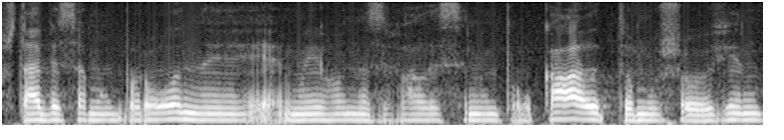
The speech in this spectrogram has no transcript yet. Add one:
в штабі самооборони. Ми його називали сином полка, тому що він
